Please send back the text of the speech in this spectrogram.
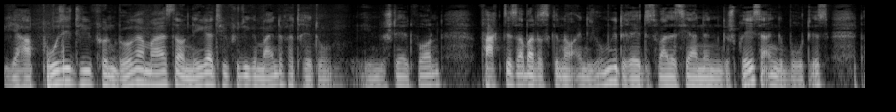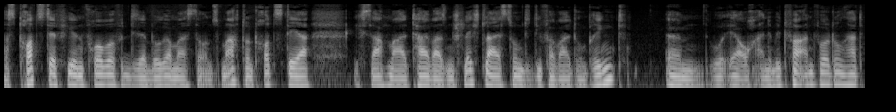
ja, positiv für den Bürgermeister und negativ für die Gemeindevertretung hingestellt worden. Fakt ist aber, dass genau eigentlich umgedreht ist, weil es ja ein Gesprächsangebot ist, dass trotz der vielen Vorwürfe, die der Bürgermeister uns macht und trotz der, ich sag mal, teilweise Schlechtleistung, die die Verwaltung bringt, ähm, wo er auch eine Mitverantwortung hat,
